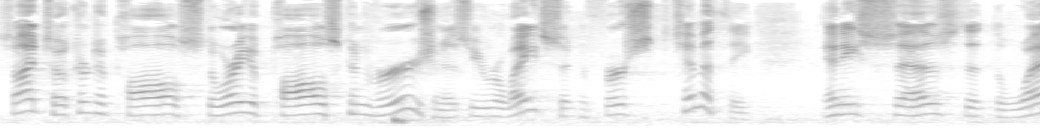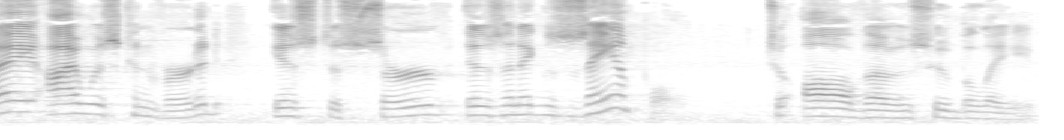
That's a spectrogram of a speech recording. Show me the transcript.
So I took her to Paul's story of Paul's conversion as he relates it in 1 Timothy. And he says that the way I was converted is to serve as an example to all those who believe.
